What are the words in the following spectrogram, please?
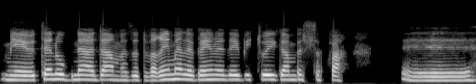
מהיותנו בני אדם, אז הדברים האלה באים לידי ביטוי גם בשפה. אה,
